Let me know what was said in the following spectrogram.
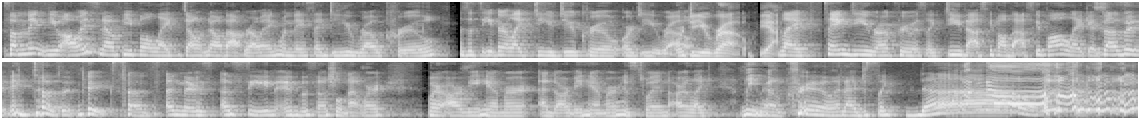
something you always know people like don't know about rowing when they say, Do you row crew? Because it's either like, Do you do crew or do you row? Or do you row? Yeah. Like saying do you row crew is like, do you basketball basketball? Like it doesn't it doesn't make sense. And there's a scene in the social network where Armie Hammer and Armie Hammer, his twin, are like, we row crew. And I'm just like, no. No.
